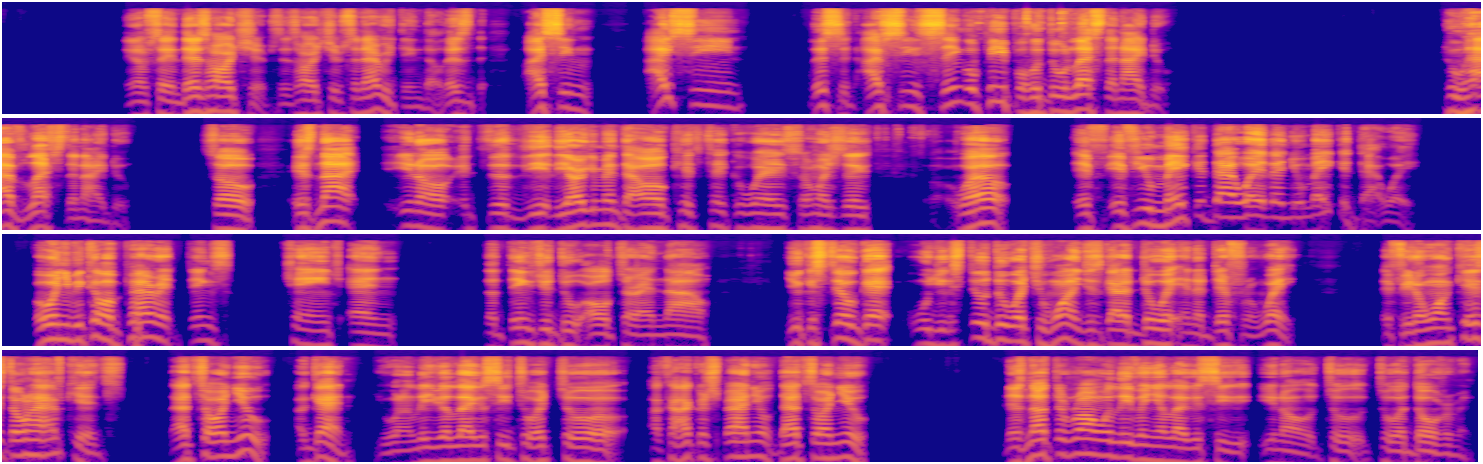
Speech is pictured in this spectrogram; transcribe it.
You know what I'm saying? There's hardships. There's hardships in everything though. There's I seen I seen listen, I've seen single people who do less than I do. Who have less than I do. So it's not, you know, the the, the argument that oh kids take away so much things. Well, if if you make it that way, then you make it that way. But when you become a parent, things change and the things you do alter and now you can still get well, you can still do what you want. You just gotta do it in a different way. If you don't want kids, don't have kids. That's on you. Again, you want to leave your legacy to a to a, a cocker spaniel. That's on you. There's nothing wrong with leaving your legacy, you know, to to a Doberman.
